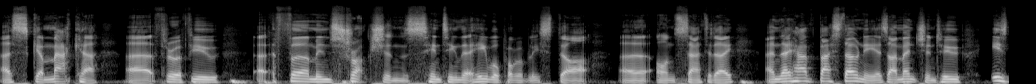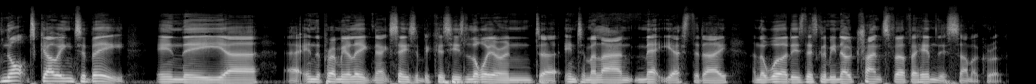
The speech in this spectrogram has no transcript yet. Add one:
uh, Scamacca uh, through a few uh, firm instructions, hinting that he will probably start uh, on Saturday. And they have Bastoni, as I mentioned, who is not going to be in the uh, uh, in the Premier League next season because his lawyer and uh, Inter Milan met yesterday, and the word is there's going to be no transfer for him this summer, Crook.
